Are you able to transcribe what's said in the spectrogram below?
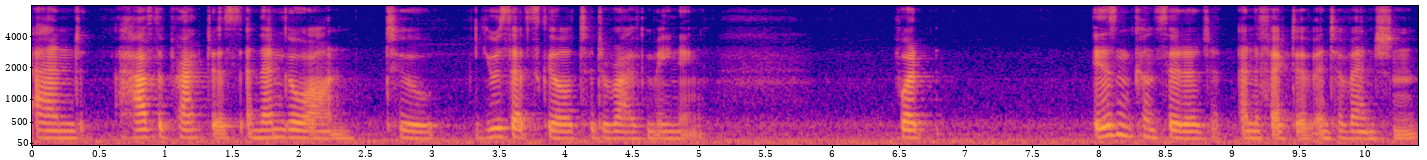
and have the practice and then go on to use that skill to derive meaning. What isn't considered an effective intervention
